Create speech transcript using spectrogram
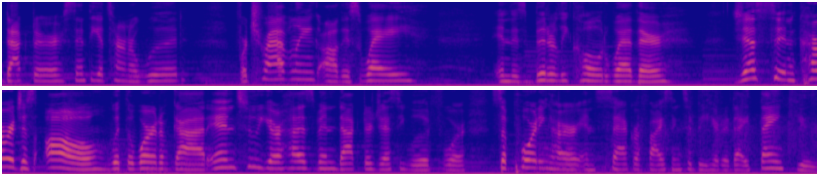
Dr. Cynthia Turner Wood for traveling all this way in this bitterly cold weather just to encourage us all with the word of God, and to your husband, Dr. Jesse Wood, for supporting her and sacrificing to be here today. Thank you.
